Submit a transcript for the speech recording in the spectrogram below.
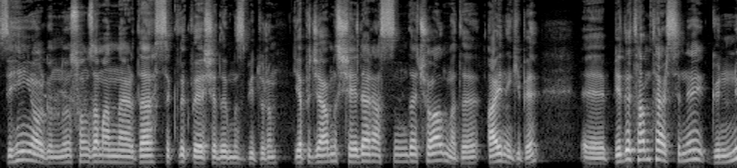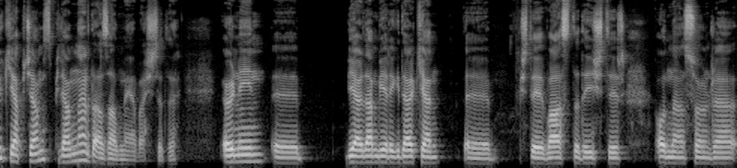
Zihin yorgunluğu son zamanlarda sıklıkla yaşadığımız bir durum. Yapacağımız şeyler aslında çoğalmadı, aynı gibi. Ee, bir de tam tersine günlük yapacağımız planlar da azalmaya başladı. Örneğin e, bir yerden bir yere giderken e, işte vasıta değiştir, ondan sonra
